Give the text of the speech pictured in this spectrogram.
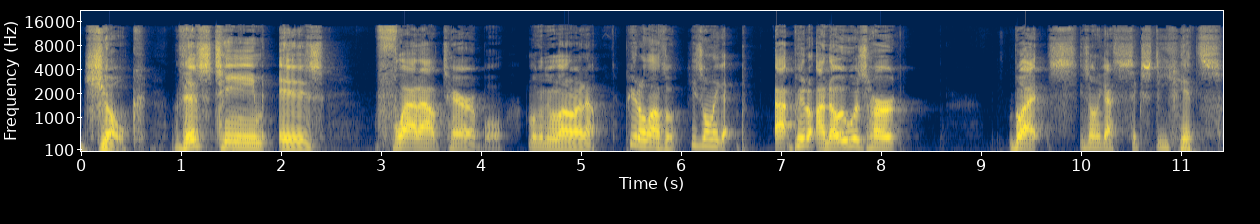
joke. This team is flat out terrible. I'm looking at the line right now. Peter Alonso, he's only got. Uh, Peter, I know he was hurt but he's only got 60 hits.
